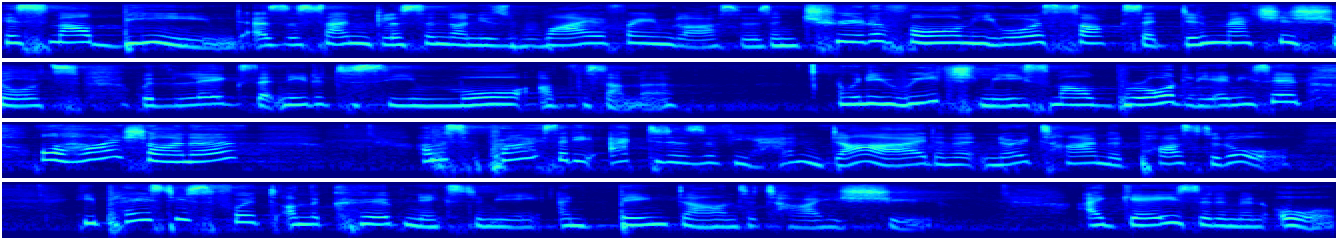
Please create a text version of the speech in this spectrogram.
His smile beamed as the sun glistened on his wireframe glasses, and true to form, he wore socks that didn't match his shorts with legs that needed to see more of the summer. When he reached me, he smiled broadly and he said, Well, hi, Shauna. I was surprised that he acted as if he hadn't died and that no time had passed at all. He placed his foot on the curb next to me and bent down to tie his shoe. I gazed at him in awe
